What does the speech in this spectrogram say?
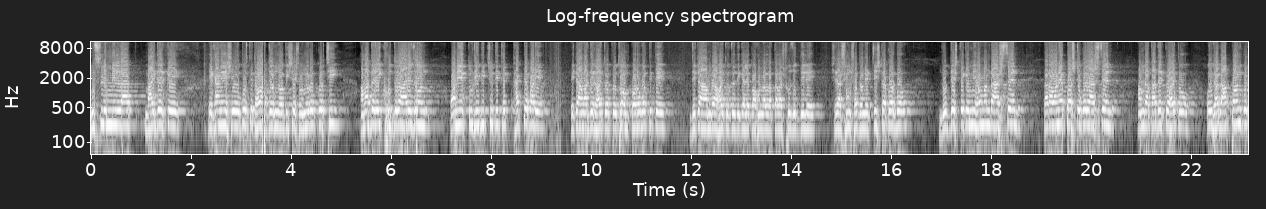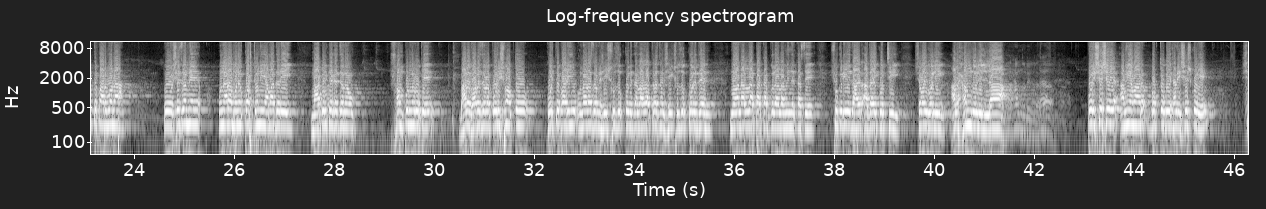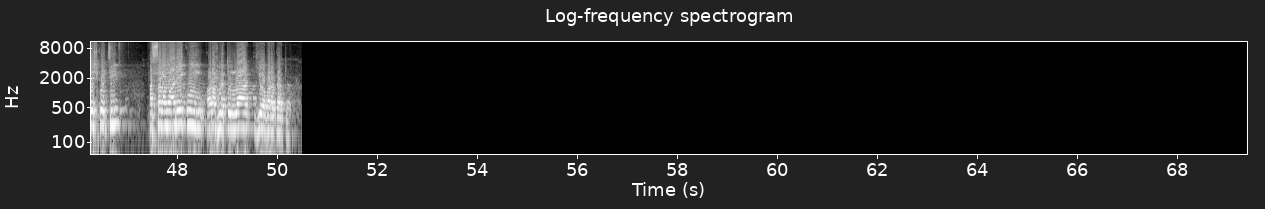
মুসলিম মিল্লাত ভাইদেরকে এখানে এসে উপস্থিত হওয়ার জন্য বিশেষ অনুরোধ করছি। আমাদের এই ক্ষুদ্র আয়োজন অনেক ত্রুটি বিচ্যুতি থাক- থাকতে পারে। এটা আমাদের হয়তো প্রথম পরবর্তীতে, যেটা আমরা হয়তো যদি গেলে কখন আল্লাহ তালা সুযোগ দিলে সেটা সংশোধনের চেষ্টা করব। দূরদেশ থেকে মেহমানরা আসছেন, তারা অনেক কষ্ট করে আসছেন। আমরা তাদেরকে হয়তো ওইভাবে আপ্যায়ন করতে পারব না। তো সেজন্যে ওনারা মনে কষ্ট নিয়ে আমাদের এই মাহবিলটাকে যেন সম্পূর্ণরূপে ভালোভাবে যেন পরিসমাপ্ত করতে পারি। ওনারা যেন সেই সুযোগ করে দেন আল্লাহ তালা যেন সেই সুযোগ করে দেন। মহান আল্লাহ পাক আব্দুল আলমিনের কাছে শুক্রিয়া আদায়- করছি। সবাই বলি আলহামদুলিল্লাহ। পরিশেষে আমি আমার বক্তব্য এখানে শেষ করে শেষ করছি। আসসালামু আলাইকুম রহমতুল্লাহ বারাকাতুহ।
